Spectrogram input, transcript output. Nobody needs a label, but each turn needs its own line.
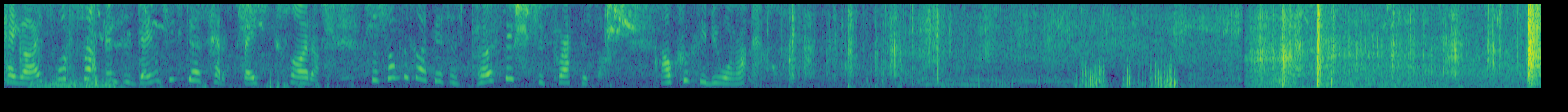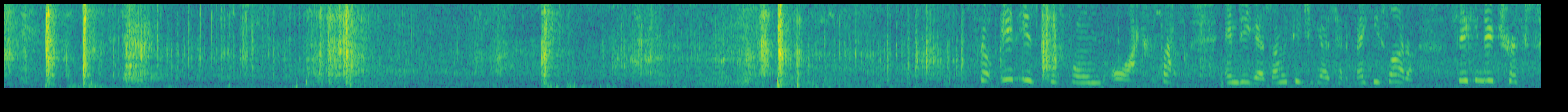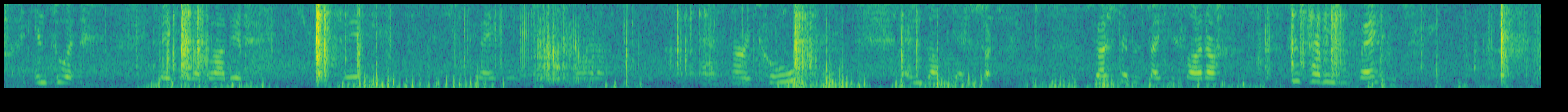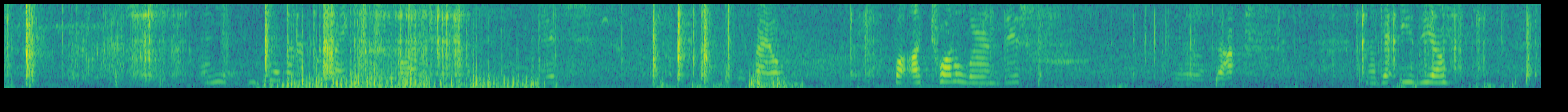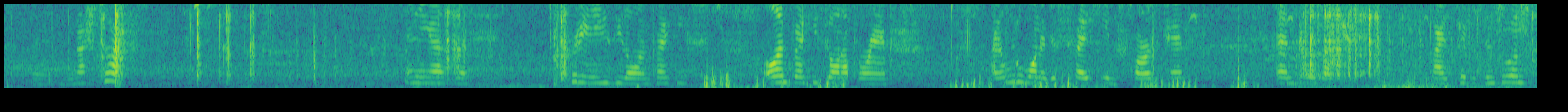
Hey guys, what's up? And today I'm teaching you guys how to fakie slider. So something like this is perfect to practice on. I'll quickly do one right now. So it is performed like that. And you guys, I'm gonna teach you guys how to fake your slider. So you can do tricks into it. So you can do like what I did. And it's very cool. And um, yeah, so first step is your slider. Just having good fakies. And yeah, if you get that good fakies, like this, you fail. But I try to learn this uh, that. It'll get easier. And you know, so. And you guys are pretty easy to learn fakies. I learn fakies going up a ramp. I a little one to just fake in as far as I can. And doing like nice pivots into them. So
